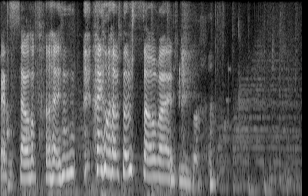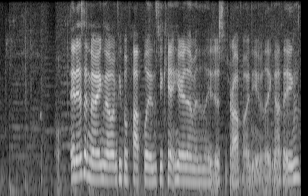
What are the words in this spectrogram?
That's so fun. I love them so much. It is annoying though when people pop balloons, you can't hear them and then they just drop on you like nothing.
